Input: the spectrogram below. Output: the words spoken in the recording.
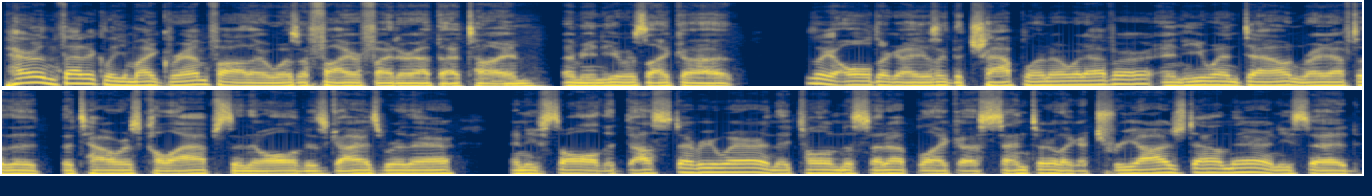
parenthetically, my grandfather was a firefighter at that time. I mean, he was like a he was like an older guy. He was like the chaplain or whatever, and he went down right after the the towers collapsed, and all of his guys were there. And he saw all the dust everywhere, and they told him to set up like a center, like a triage down there. And he said,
